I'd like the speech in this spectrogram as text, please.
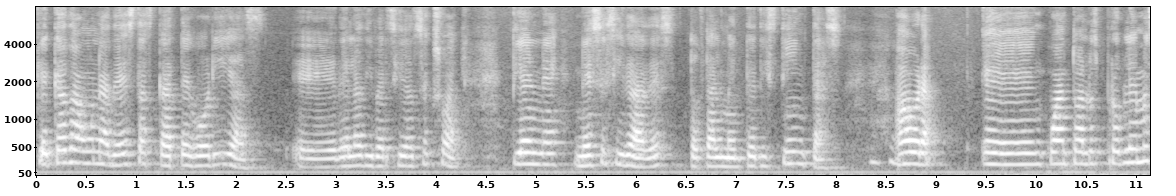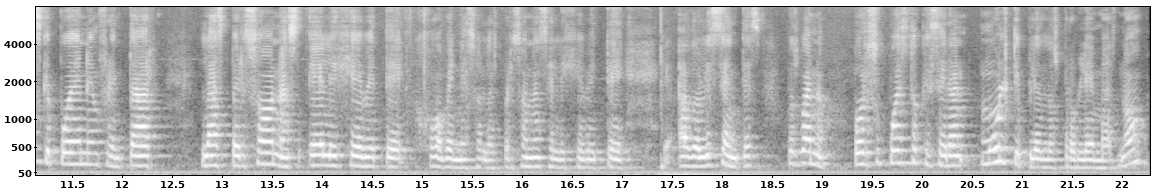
que cada una de estas categorías eh, de la diversidad sexual tiene necesidades totalmente distintas. Ahora, en cuanto a los problemas que pueden enfrentar las personas LGBT jóvenes o las personas LGBT eh, adolescentes, pues bueno, por supuesto que serán múltiples los problemas, ¿no?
